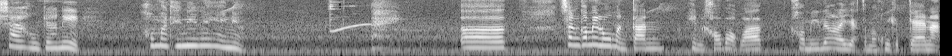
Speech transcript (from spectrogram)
พี่ชายของแกนี่ เขามาที่นี่ได้ไงเนี่ย เออฉันก็ไม่รู้เหมือนกัน เห็นเขาบอกว่าเขามีเรื่องอะไรอยากจะมาคุยกับแกน่ะ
